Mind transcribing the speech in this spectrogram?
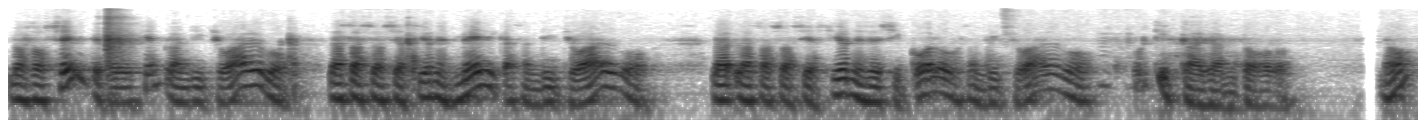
los docentes, por ejemplo, han dicho algo, las asociaciones médicas han dicho algo, las asociaciones de psicólogos han dicho algo. ¿Por qué callan todos? ¿No?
